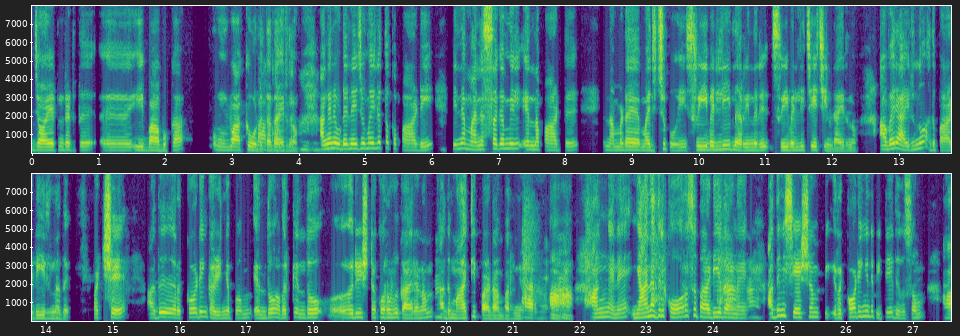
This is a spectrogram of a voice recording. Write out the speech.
ജോയേട്ടന്റെ അടുത്ത് ഈ ബാബുക്ക വാക്ക് കൊടുത്തതായിരുന്നു. അങ്ങനെ ഉടനെ ജുമൈലത്തൊക്കെ പാടി പിന്നെ മനസ്സകമിൽ എന്ന പാട്ട് നമ്മുടെ മരിച്ചുപോയി ശ്രീവല്ലി എന്ന് പറയുന്നൊരു ശ്രീവല്ലി ചേച്ചി ഉണ്ടായിരുന്നു. അവരായിരുന്നു അത് പാടിയിരുന്നത്. പക്ഷേ അത് റെക്കോർഡിങ് കഴിഞ്ഞപ്പം എന്തോ അവർക്ക് എന്തോ ഒരു ഇഷ്ടക്കുറവ് കാരണം അത് മാറ്റി പാടാൻ പറഞ്ഞു. ആ ആ. അങ്ങനെ ഞാനതിൽ കോറസ് പാടിയതാണ്. അതിനുശേഷം റെക്കോർഡിങ്ങിന്റെ പിറ്റേ ദിവസം ആ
